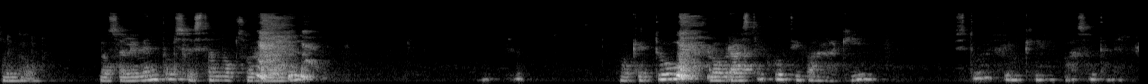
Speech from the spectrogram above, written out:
Cuando los elementos se están absorbiendo, lo que tú lograste cultivar aquí, esto es lo que vas a tener.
